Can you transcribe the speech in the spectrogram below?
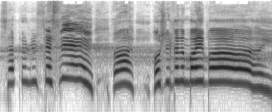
sakın sesi. Ah, hoşçakalın bay bay.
